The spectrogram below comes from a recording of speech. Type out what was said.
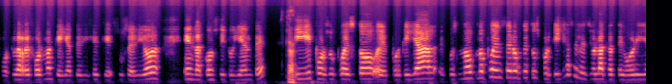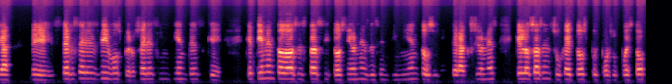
por la reforma que ya te dije que sucedió en la constituyente. Y por supuesto, eh, porque ya pues no, no pueden ser objetos porque ya se les dio la categoría de ser seres vivos, pero seres sintientes que, que tienen todas estas situaciones de sentimientos y interacciones que los hacen sujetos, pues por supuesto,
